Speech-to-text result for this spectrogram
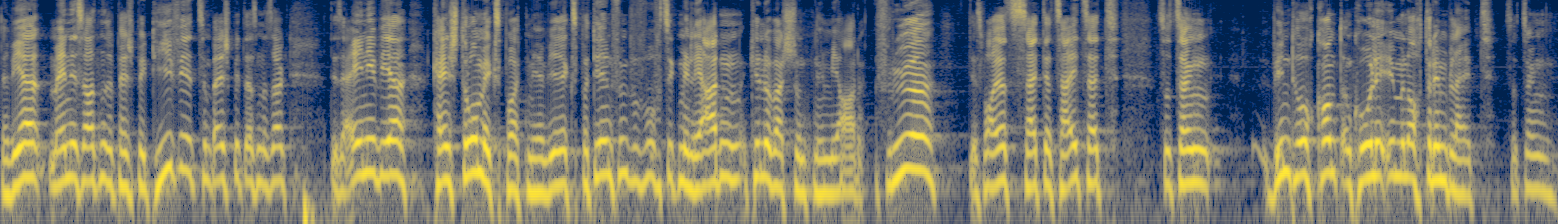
Da wäre meines Erachtens eine Perspektive zum Beispiel, dass man sagt, das eine wäre kein Stromexport mehr. Wir exportieren 55 Milliarden Kilowattstunden im Jahr. Früher, das war jetzt seit der Zeit, seit sozusagen Wind hochkommt und Kohle immer noch drin bleibt. Sozusagen,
